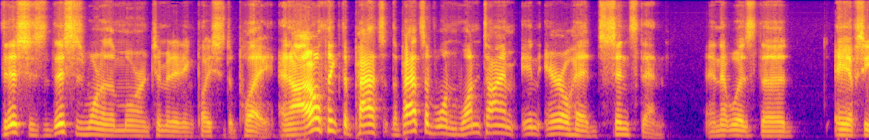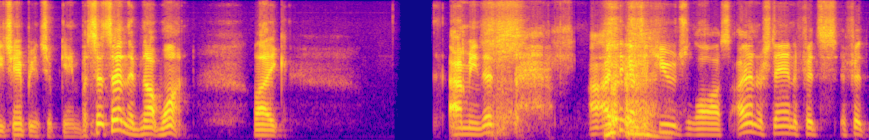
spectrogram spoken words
this is this is one of the more intimidating places to play. And I don't think the Pats the Pats have won one time in Arrowhead since then. And it was the AFC Championship game. But since then they've not won. Like I mean that's I think that's a huge loss. I understand if it's if it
